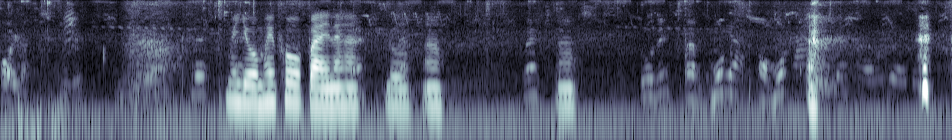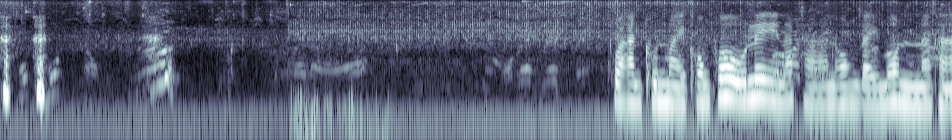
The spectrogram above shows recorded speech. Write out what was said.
โอ้ยนะ ไม่โยมให้พ่อไปนะคะ ดูอ้าวอ้าวดูสินั่นมุดเอามุดมุดมุดควานคนใหม่ของพ่อโอเล่นะคะ น้องไดมอนด์นะคะ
